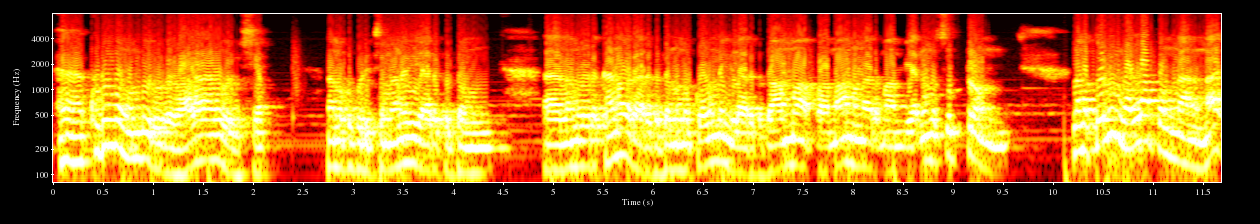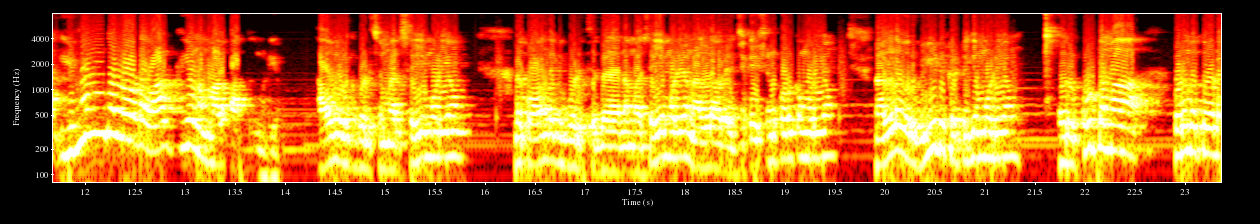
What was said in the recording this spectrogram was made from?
அஹ் குடும்பம் வந்து ஒரு அழகான ஒரு விஷயம். நமக்கு பிடிச்ச மனைவியா இருக்கட்டும் நம்மளோட கணவரா இருக்கட்டும் நம்ம குழந்தைங்களா இருக்கட்டும் அம்மா அப்பா மாமனார் மாமியார் நம்ம சுற்றம் நம்ம தொழில் நல்லா பண்ணாங்கன்னா இவங்களோட வாழ்க்கையும் நம்மளால பார்த்துக்க முடியும். அவங்களுக்கு பிடிச்ச மாதிரி செய்ய முடியும். இந்த குழந்தைக்கு பிடிச்சத நம்ம செய்ய முடியும். நல்ல ஒரு எஜுகேஷன் கொடுக்க முடியும். நல்ல ஒரு வீடு கட்டிக்க முடியும். ஒரு கூட்டமா குடும்பத்தோட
